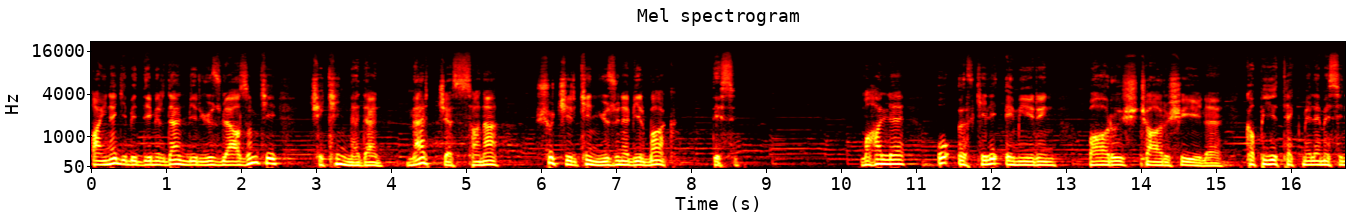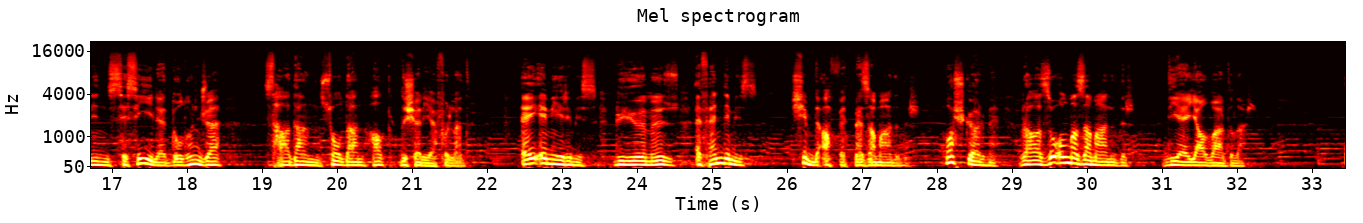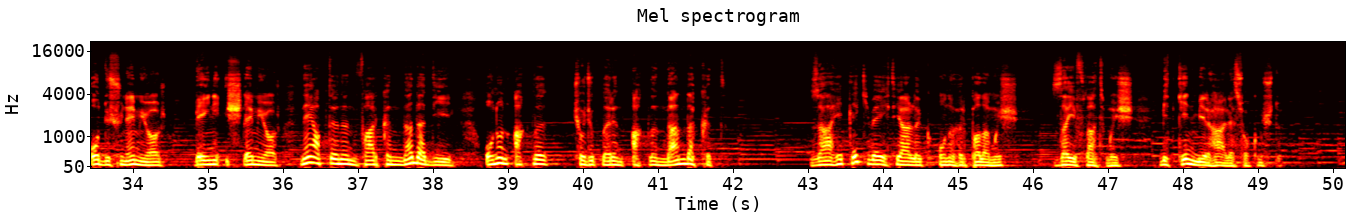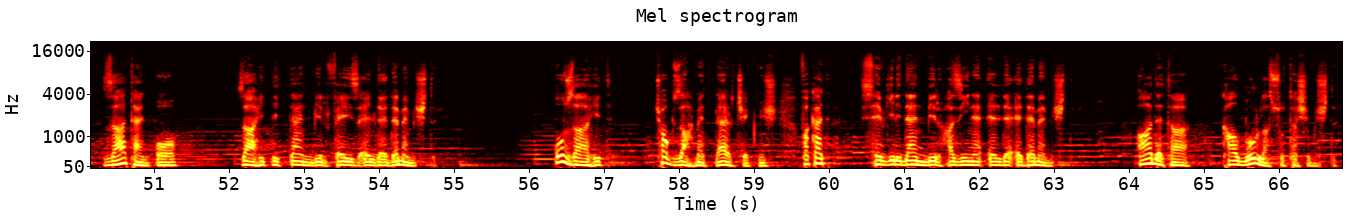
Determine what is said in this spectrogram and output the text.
Ayna gibi demirden bir yüz lazım ki çekinmeden mertçe sana şu çirkin yüzüne bir bak desin. Mahalle o öfkeli emirin bağırış çağrışı ile kapıyı tekmelemesinin sesiyle dolunca sağdan soldan halk dışarıya fırladı. Ey emirimiz, büyüğümüz, efendimiz, şimdi affetme zamanıdır. Hoş görme, razı olma zamanıdır diye yalvardılar. O düşünemiyor, beyni işlemiyor, ne yaptığının farkında da değil. Onun aklı çocukların aklından da kıt. Zahitlik ve ihtiyarlık onu hırpalamış, zayıflatmış, bitkin bir hale sokmuştu. Zaten o zahitlikten bir feyz elde edememişti. O zahit çok zahmetler çekmiş fakat sevgiliden bir hazine elde edememişti. Adeta kalburla su taşımıştı.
